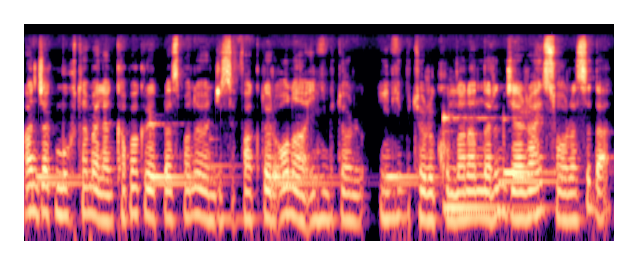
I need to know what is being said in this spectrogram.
ancak muhtemelen kapak replasmanı öncesi faktör 10A inhibitör, inhibitörü kullananların cerrahi sonrası da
